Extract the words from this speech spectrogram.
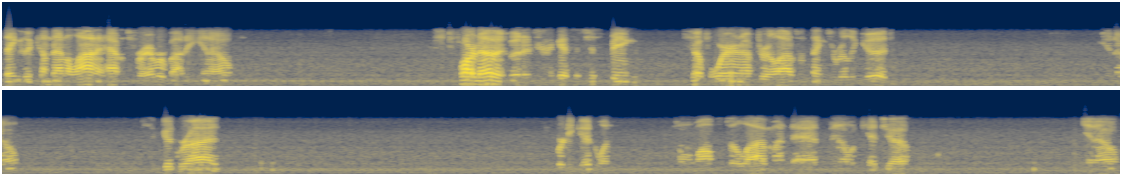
things that come down the line. It happens for everybody, you know. Part of it, but it's, I guess it's just being self-aware enough to realize when things are really good. You know, it's a good ride, pretty good one. My mom's still alive. My dad, being able to catch up. You know,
